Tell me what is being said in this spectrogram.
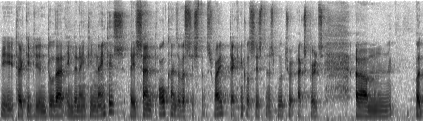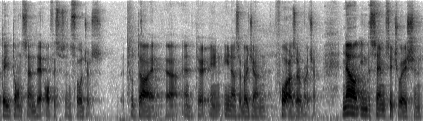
The Turkey didn't do that in the 1990s. They sent all kinds of assistance, right? Technical assistance, military experts, um, but they don't send their officers and soldiers to die uh, in, in Azerbaijan for Azerbaijan. Now, in the same situation,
